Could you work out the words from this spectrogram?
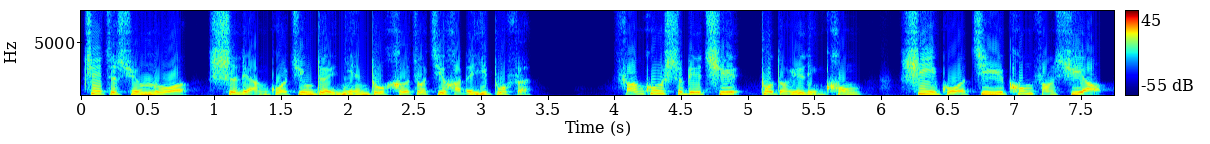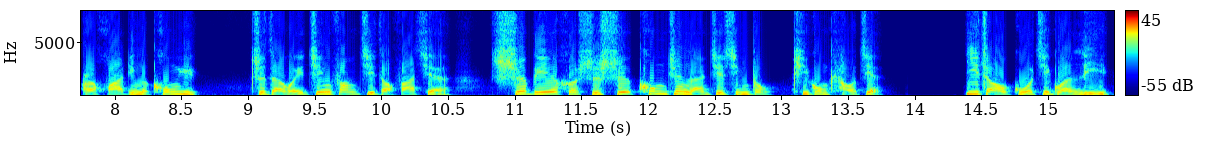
这次巡逻是两国军队年度合作计划的一部分。防空识别区不等于领空，是一国基于空防需要而划定的空域，旨在为军方及早发现、识别和实施空军拦截行动提供条件。依照国际惯例，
